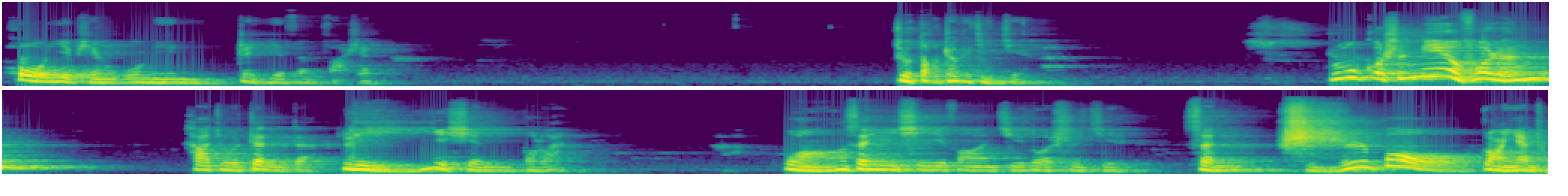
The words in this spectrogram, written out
破一品无名这一分法身，就到这个境界了。如果是念佛人，他就证得理一心不乱。往生西方极乐世界，生十报庄严土。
